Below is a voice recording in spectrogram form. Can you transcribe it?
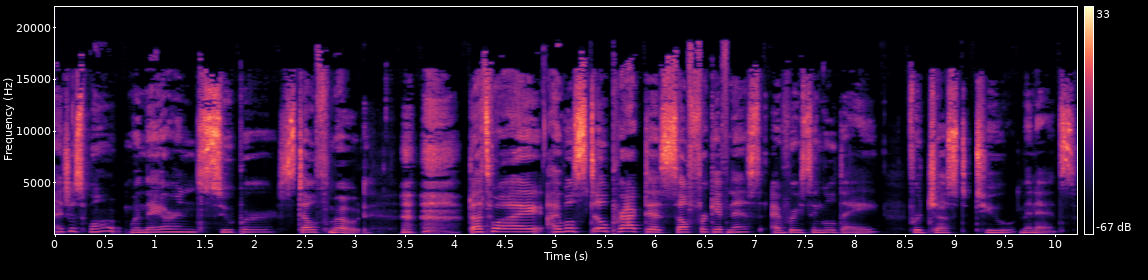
I just won't when they are in super stealth mode. That's why I will still practice self forgiveness every single day for just two minutes.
